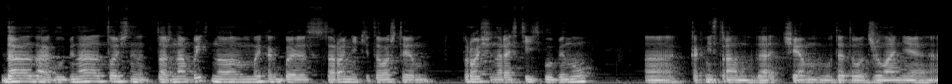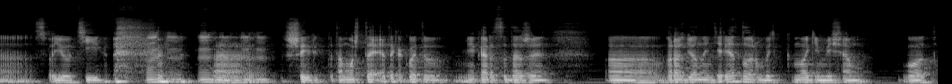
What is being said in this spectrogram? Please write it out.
Да, да, глубина точно должна быть, но мы как бы сторонники того, что проще нарастить глубину, э, как ни странно, да, чем вот это вот желание э, свою T э, шире, потому что это какой-то, мне кажется, даже врожденный интерес должен быть к многим вещам, вот.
